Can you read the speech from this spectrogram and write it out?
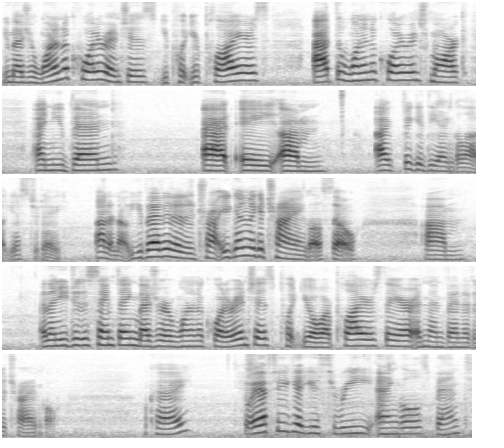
you measure one and a quarter inches, you put your pliers at the one and a quarter inch mark and you bend at a, um, I figured the angle out yesterday. I don't know. You bend it at a tri, you're going to make a triangle. So, um, and then you do the same thing, measure one and a quarter inches, put your pliers there, and then bend at a triangle. Okay? So after you get your three angles bent,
